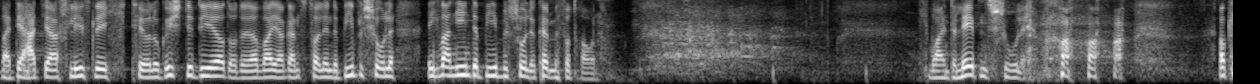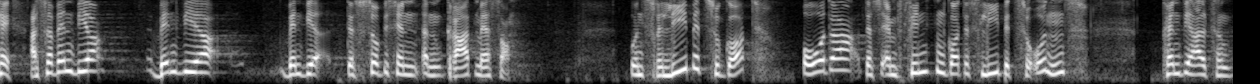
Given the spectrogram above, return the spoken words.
weil der hat ja schließlich Theologie studiert oder der war ja ganz toll in der Bibelschule. Ich war nie in der Bibelschule, könnt mir vertrauen. Ich war in der Lebensschule. okay, also wenn wir, wenn wir, wenn wir, das ist so ein bisschen ein Gradmesser, unsere Liebe zu Gott oder das Empfinden Gottes Liebe zu uns, können wir als ein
